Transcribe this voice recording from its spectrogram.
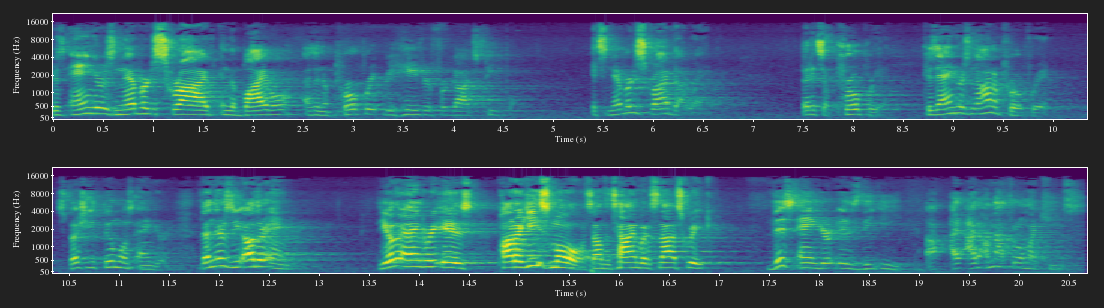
Because anger is never described in the Bible as an appropriate behavior for God's people. It's never described that way, that it's appropriate. Because anger is not appropriate, especially thumos anger. Then there's the other anger. The other anger is paragismo. It sounds Italian, but it's not, it's Greek. This anger is the E. I, I, I'm not throwing my keys.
